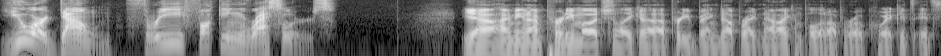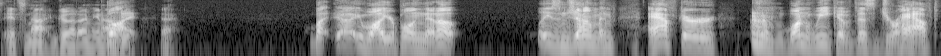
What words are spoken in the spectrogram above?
you are down three fucking wrestlers. Yeah, I mean, I'm pretty much like uh pretty banged up right now. I can pull it up real quick. It's it's it's not good. I mean, But- But uh, while you're pulling that up, ladies and gentlemen, after one week of this draft,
